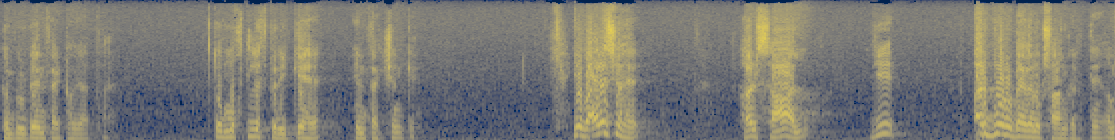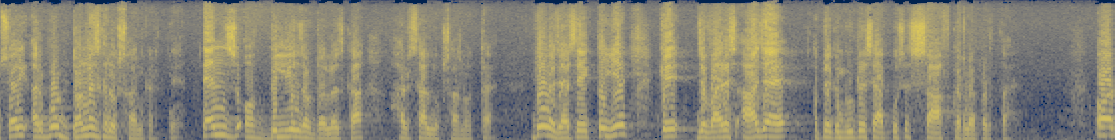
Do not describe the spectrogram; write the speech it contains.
کمپیوٹر انفیکٹ ہو جاتا ہے۔ تو مختلف طریقے ہیں انفیکشن کے۔ یہ وائرس جو ہے، ہر سال یہ اربوں روپے کا نقصان کرتے ہیں۔ ہم سوری اربوں ڈالرز کا نقصان کرتے ہیں۔ Tens of billions of dollars کا ہر سال نقصان ہوتا ہے۔ دو وجہ سے، ایک تو یہ کہ جب وائرس آ جائے، اپنے کمپیوٹر سے آپ کو اسے صاف کرنا پڑتا ہے۔ اور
